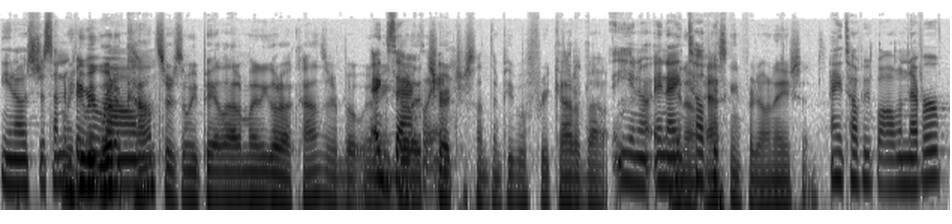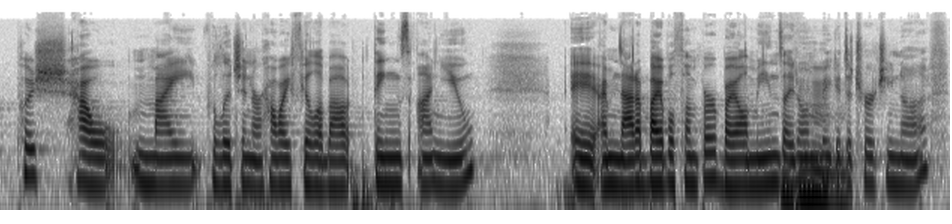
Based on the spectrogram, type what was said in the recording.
You know, it's just on I mean, bigger we go round. to concerts and we pay a lot of money to go to a concert, but when we go Exactly. to church or something, people freak out about You know, and you I know, tell people, asking for donations. I tell people I will never push how my religion or how I feel about things on you. I'm not a Bible thumper by all means. I don't make it mm-hmm. to church enough.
